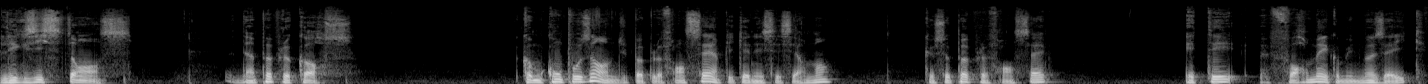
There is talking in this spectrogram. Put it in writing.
l'existence d'un peuple corse comme composante du peuple français impliquait nécessairement que ce peuple français était formé comme une mosaïque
